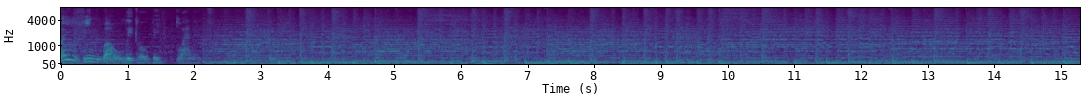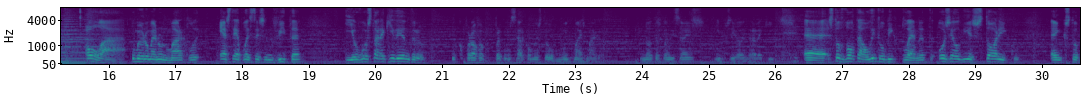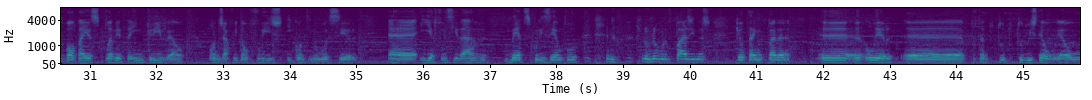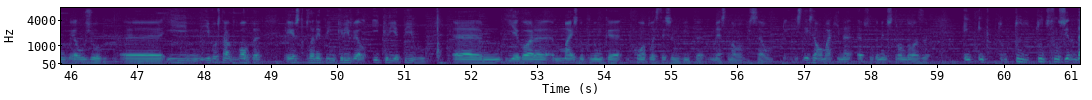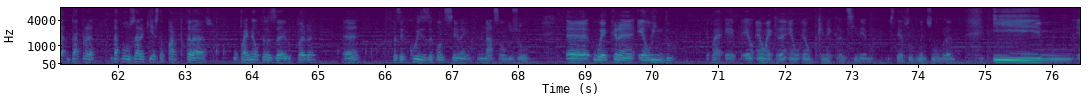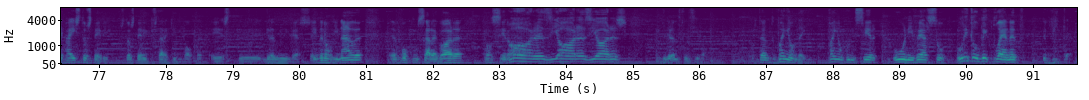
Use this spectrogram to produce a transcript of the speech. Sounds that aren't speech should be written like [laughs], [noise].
Bem-vindo ao Little Big Planet. Olá, o meu nome é Nuno Marco, esta é a PlayStation Vita e eu vou estar aqui dentro. O que prova, para começar, como eu estou muito mais magro. Noutras condições, impossível entrar aqui. Uh, estou de volta ao Little Big Planet. Hoje é o dia histórico em que estou de volta a esse planeta incrível onde já fui tão feliz e continuo a ser. Uh, e a felicidade mede-se, por exemplo, [laughs] no, no número de páginas que eu tenho para uh, ler. Uh, portanto, tudo, tudo isto é o, é o, é o jogo. E, e, vou estar de volta a este planeta incrível e criativo. e agora, mais do que nunca, com a PlayStation Vita nesta nova versão. Isto, isto é uma máquina absolutamente estrondosa. Em, em que tudo, tudo, funciona. Dá, dá, para, dá para usar aqui esta parte de trás, o painel traseiro, para fazer coisas acontecerem na ação do jogo. o ecrã é lindo, Epá, é, é, é, um ecrã, é um, é um pequeno ecrã de cinema. Isto é absolutamente deslumbrante. E epá, estou estéril. Estou estéril por estar aqui de volta a este grande universo. Ainda não vi nada, vou começar agora. Vão ser horas e horas e horas de grande felicidade. Portanto, venham daí. Venham conhecer o universo Little Big Planet Vita.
